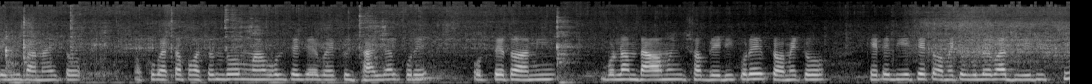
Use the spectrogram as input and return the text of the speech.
ডেলি বানাই। তো, খুব একটা পছন্দ। মা বলছে যে একটু ঝাল ঝাল করে করতে। তো আমি বললাম, দাও আমি সব রেডি করে টমেটো কেটে দিয়েছে। টমেটোগুলো এবার দিয়ে দিচ্ছি।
